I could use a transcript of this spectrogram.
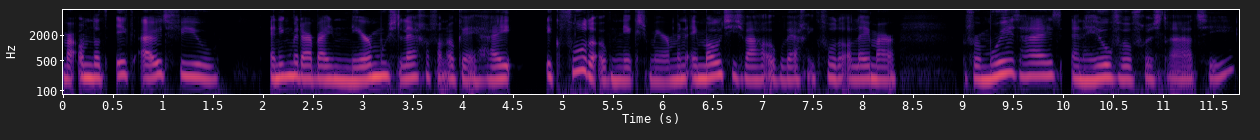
Maar omdat ik uitviel en ik me daarbij neer moest leggen van oké, hij, ik voelde ook niks meer. Mijn emoties waren ook weg. Ik voelde alleen maar vermoeidheid en heel veel frustratie.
